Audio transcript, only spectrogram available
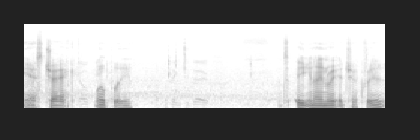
Yes, Cech. Well played. It's 89 rated Cech for you.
